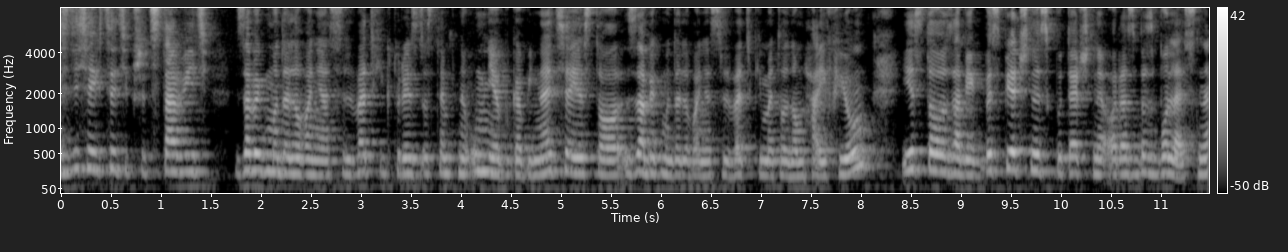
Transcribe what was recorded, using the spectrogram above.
Dzisiaj chcę Ci przedstawić zabieg modelowania sylwetki, który jest dostępny u mnie w gabinecie. Jest to zabieg modelowania sylwetki metodą HiFu. Jest to zabieg bezpieczny, skuteczny oraz bezbolesny.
